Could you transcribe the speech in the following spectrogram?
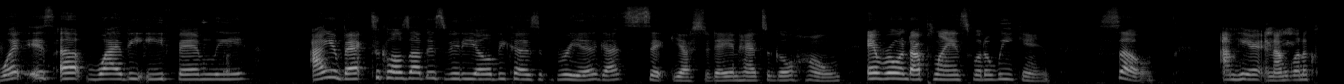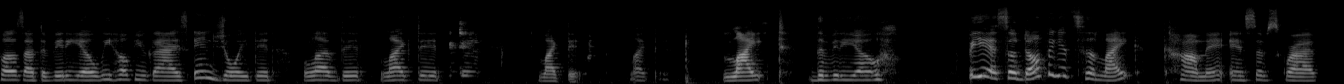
What is up, YBE family? I am back to close out this video because Bria got sick yesterday and had to go home and ruined our plans for the weekend. So, I'm here and I'm going to close out the video. We hope you guys enjoyed it, loved it, liked it, liked it, liked it, liked the video. But yeah, so don't forget to like, comment, and subscribe.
